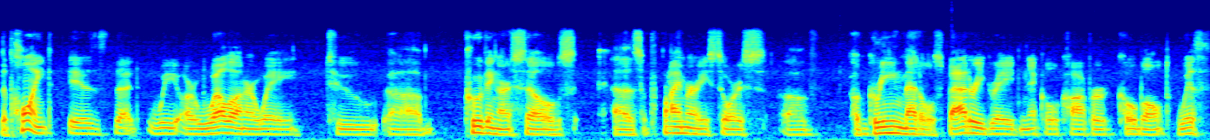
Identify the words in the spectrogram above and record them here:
The point is that we are well on our way to uh, proving ourselves as a primary source of, of green metals, battery grade nickel, copper, cobalt, with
